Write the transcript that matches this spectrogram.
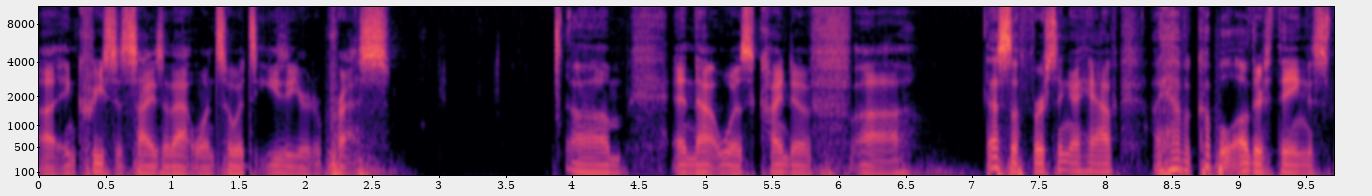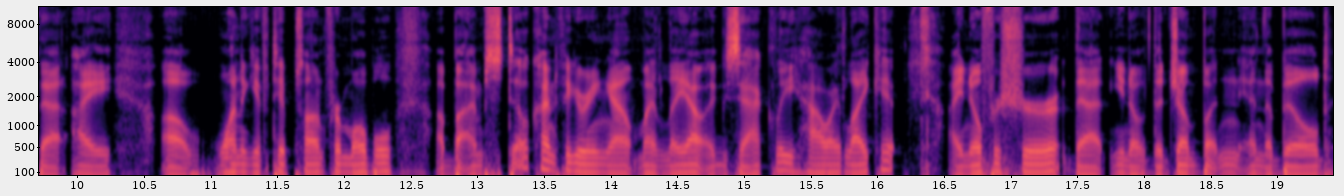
uh, increase the size of that one so it's easier to press. Um, and that was kind of uh, that's the first thing I have. I have a couple other things that I uh, want to give tips on for mobile, uh, but I'm still kind of figuring out my layout exactly how I like it. I know for sure that you know the jump button and the build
